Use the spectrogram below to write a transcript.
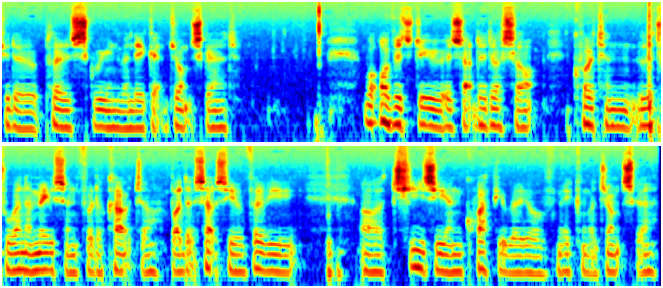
to the player's screen when they get jump scared. What others do is that they just like quite a little animation for the character, but it's actually a very uh, cheesy and crappy way of making a jump scare.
